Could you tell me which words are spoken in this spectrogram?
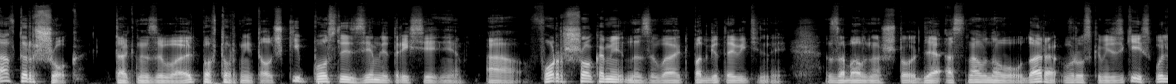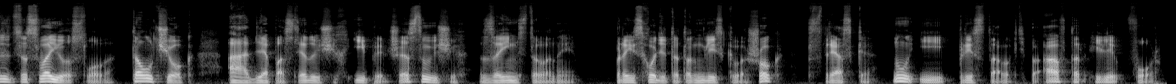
Авторшок. Так называют повторные толчки после землетрясения а форшоками называют подготовительные. Забавно, что для основного удара в русском языке используется свое слово – толчок, а для последующих и предшествующих – заимствованные. Происходит от английского шок, встряска, ну и приставок типа автор или фор.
